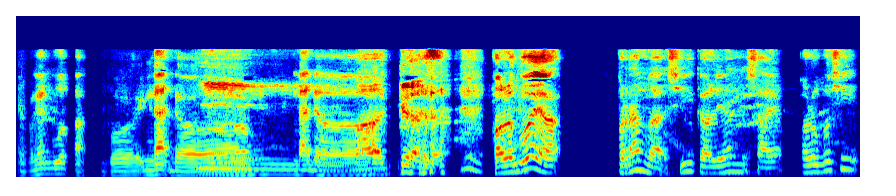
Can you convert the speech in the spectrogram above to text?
Emangnya gue fuckboy? Enggak dong. Ih, Enggak dong. bagas kalau gue ya pernah nggak sih kalian sayang kalau gue sih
